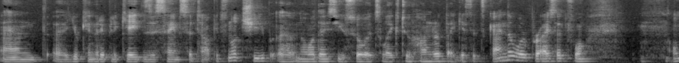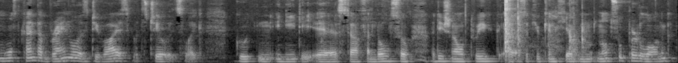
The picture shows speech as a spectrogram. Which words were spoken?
and uh, you can replicate the same setup. It's not cheap. Uh, nowadays you saw it's like 200 I guess it's kind of overpriced for almost kind of brainless device but still it's like good needy uh, stuff. And also additional tweak uh, that you can have not super long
